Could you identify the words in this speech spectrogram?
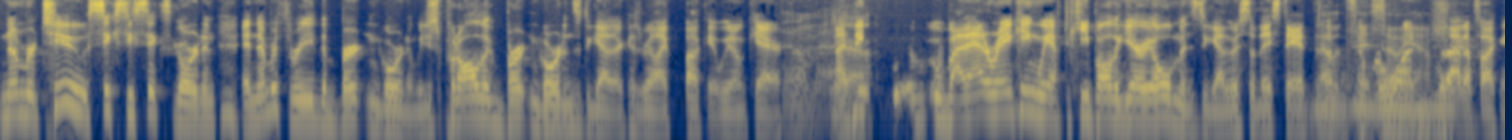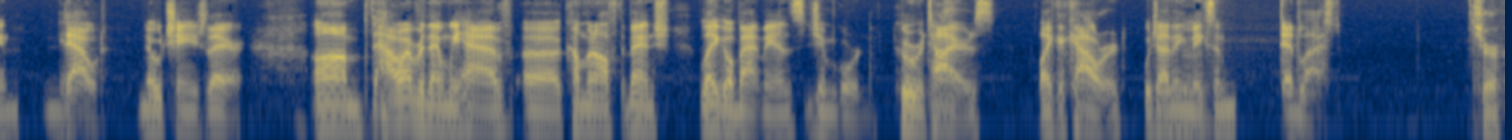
Number two, 66 Gordon. And number three, the Burton Gordon. We just put all the Burton Gordons together because we're like, fuck it, we don't care. Don't. I think by that ranking, we have to keep all the Gary Oldmans together so they stay at the number, number so, one yeah. without a fucking doubt. No change there. Um, however, then we have uh, coming off the bench, Lego Batman's Jim Gordon, who retires like a coward, which I think Mhm. makes him dead last. Sure.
